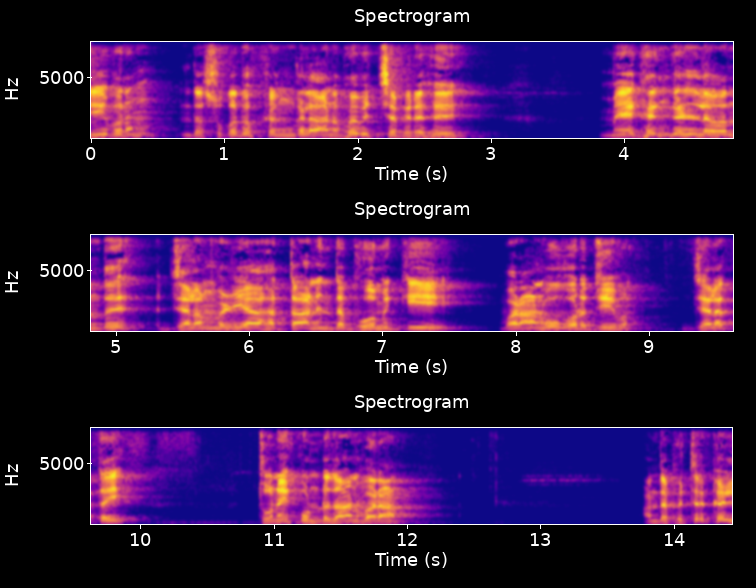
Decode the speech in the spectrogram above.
ஜீவனும் இந்த சுகதுக்கங்களை அனுபவித்த பிறகு மேகங்களில் வந்து ஜலம் வழியாகத்தான் இந்த பூமிக்கு வரான் ஒவ்வொரு ஜீவனும். ஜலத்தை துணை கொண்டு தான் வரான். அந்த பித்தர்கள்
